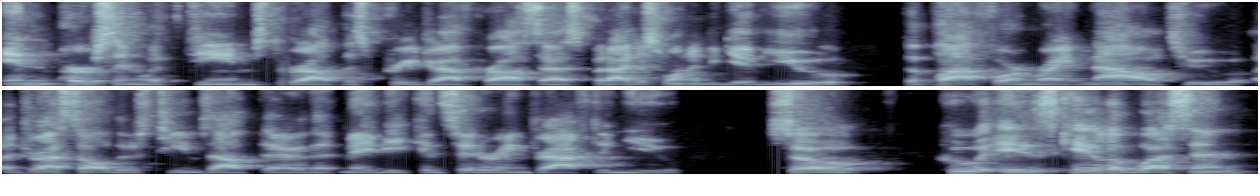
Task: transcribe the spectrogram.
in person with teams throughout this pre-draft process. But I just wanted to give you the platform right now to address all those teams out there that may be considering drafting you. So, who is Kaleb Wesson?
